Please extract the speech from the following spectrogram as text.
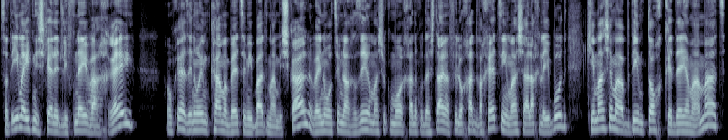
זאת אומרת אם היית נשקלת לפני ואחרי אוקיי אז היינו רואים כמה בעצם איבדת מהמשקל והיינו רוצים להחזיר משהו כמו 1.2 אפילו 1.5 ממה שהלך לאיבוד כי מה שמאבדים תוך כדי המאמץ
